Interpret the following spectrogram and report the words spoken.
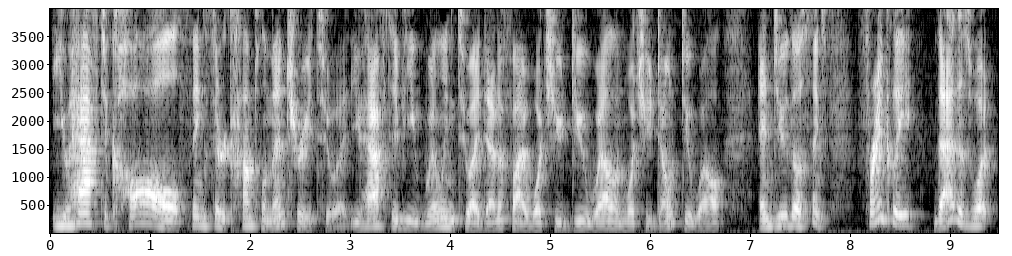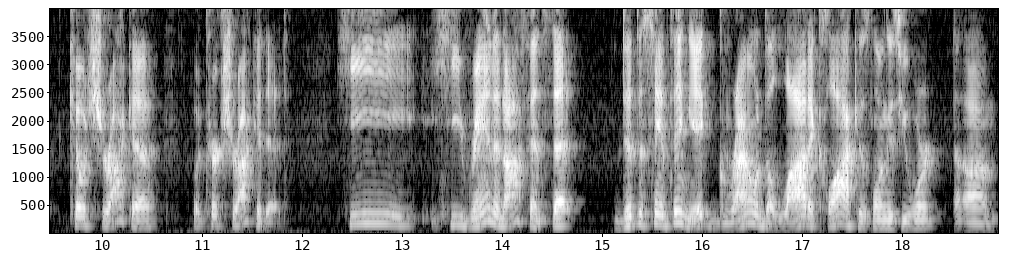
you have to call things that are complementary to it. You have to be willing to identify what you do well and what you don't do well and do those things. Frankly, that is what Coach Ciarrocca, what Kirk Ciarrocca did. He he ran an offense that did the same thing. It ground a lot of clock as long as you weren't, um,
